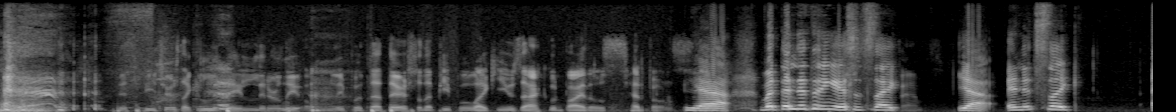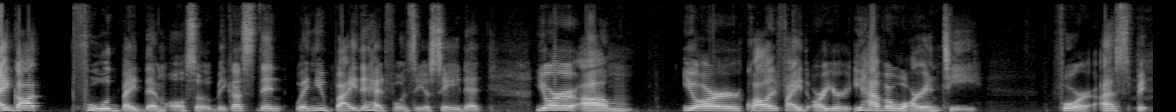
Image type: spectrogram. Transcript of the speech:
This feature is like li- they literally only put that there so that people like you, Zach, would buy those headphones. yeah. But then the thing is, it's like, Fans. Yeah. And it's like, I got fooled by them also because then when you buy the headphones, you say that you're, um, you are qualified or you're, you have a warranty for a, sp-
